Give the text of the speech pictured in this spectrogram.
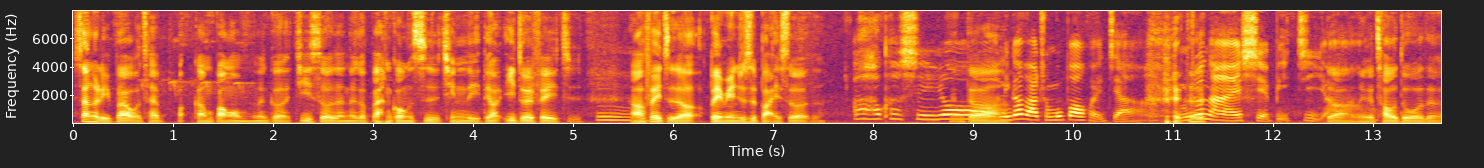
上个礼拜我才帮刚帮我们那个鸡舍的那个办公室清理掉一堆废纸，嗯，然后废纸的背面就是白色的。好可惜哟！你应该把它全部抱回家，我们就拿来写笔记啊。对啊，那个超多的。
